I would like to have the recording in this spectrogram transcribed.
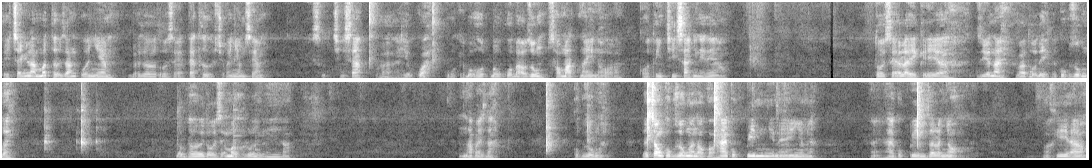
Để tránh làm mất thời gian của anh em bây giờ tôi sẽ test thử cho anh em xem sự chính xác và hiệu quả của cái bộ hột bầu cua báo dung sáu mặt này nó có tính chính xác như thế nào. Tôi sẽ lấy cái uh, dĩa này và tôi để cái cục dung đây đồng thời tôi sẽ mở luôn cái à, nắp này ra. Cục dung này. Đấy, trong cục dung này nó có hai cục pin như này anh em nhé. Đấy, hai cục pin rất là nhỏ. Và khi nào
